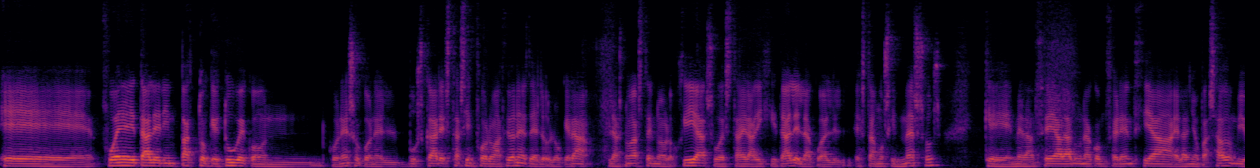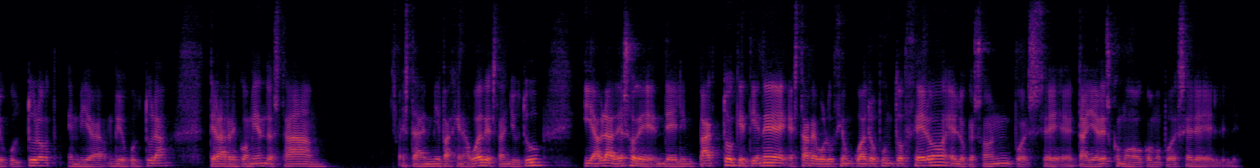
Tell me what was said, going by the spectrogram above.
Eh, fue tal el impacto que tuve con, eso, con el buscar estas informaciones de lo, que eran las nuevas tecnologías o esta era digital en la cual estamos inmersos, que me lancé a dar una conferencia el año pasado en Biocultura, te la recomiendo, está, en mi página web, está en YouTube, y habla de eso, de, del impacto que tiene esta revolución 4.0 en lo que son pues, eh, talleres como, puede ser el,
